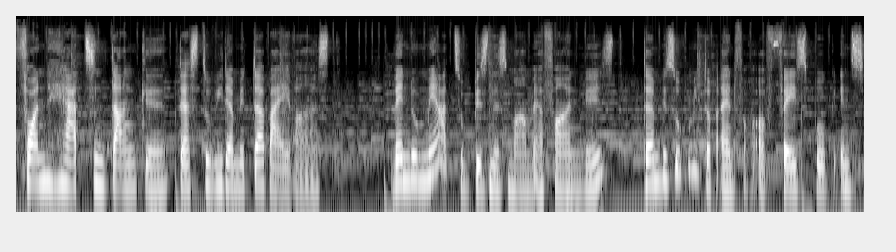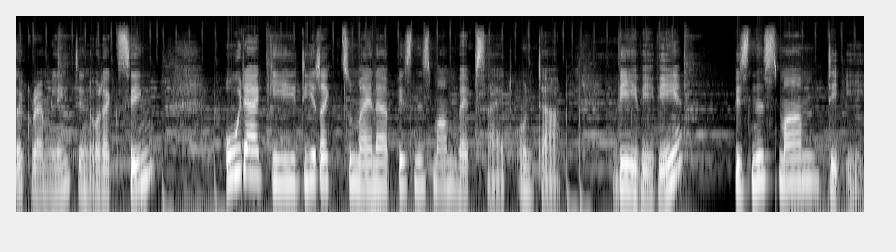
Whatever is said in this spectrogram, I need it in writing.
Von Herzen danke, dass du wieder mit dabei warst. Wenn du mehr zu Business Mom erfahren willst, dann besuch mich doch einfach auf Facebook, Instagram, LinkedIn oder Xing oder geh direkt zu meiner Business Mom Website unter www.businessmom.de.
